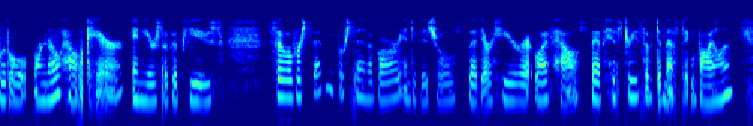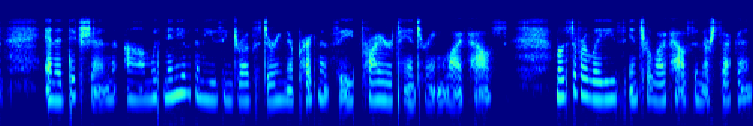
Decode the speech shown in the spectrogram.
little or no health care and years of abuse. So over 70% of our individuals that are here at Lifehouse, they have histories of domestic violence and addiction, um, with many of them using drugs during their pregnancy prior to entering Lifehouse. Most of our ladies enter Lifehouse in their second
